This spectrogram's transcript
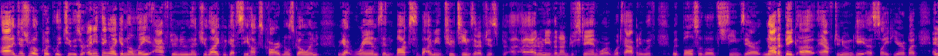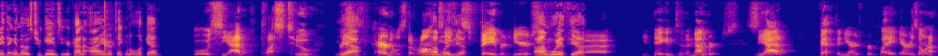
Uh, and just real quickly too, is there anything like in the late afternoon that you like? We got Seahawks Cardinals going. We got Rams and Bucks. I mean, two teams that have just I, I don't even understand what, what's happening with with both of those teams there. Not a big uh, afternoon ga- uh, slate here, but anything in those two games that you're kind of eyeing or taking a look at? Oh, Seattle plus two. Yeah, the Cardinals. The wrong I'm team is favored here. So, I'm with you. Uh, you dig into the numbers. Seattle fifth in yards per play, Arizona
